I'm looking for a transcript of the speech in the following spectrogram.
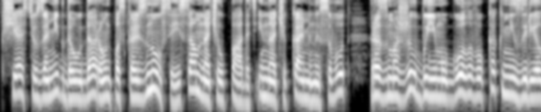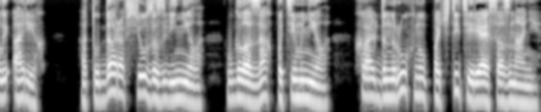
К счастью, за миг до удара он поскользнулся и сам начал падать, иначе каменный свод размозжил бы ему голову, как незрелый орех. От удара все зазвенело, в глазах потемнело. Хальден рухнул, почти теряя сознание.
